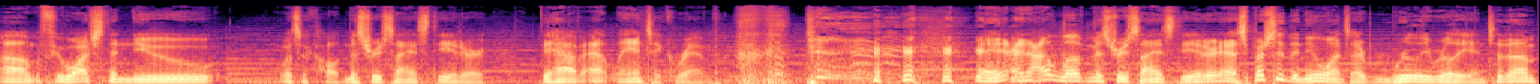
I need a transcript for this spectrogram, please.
um, if you watch the new what's it called Mystery Science Theater, they have Atlantic Rim. and, and I love Mystery Science Theater, and especially the new ones. I'm really really into them.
